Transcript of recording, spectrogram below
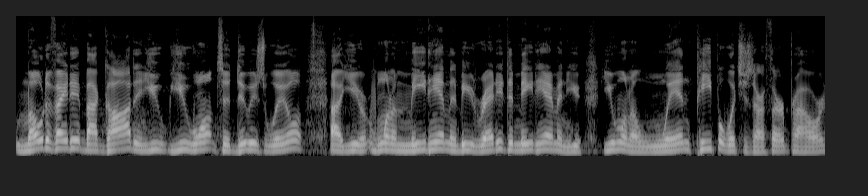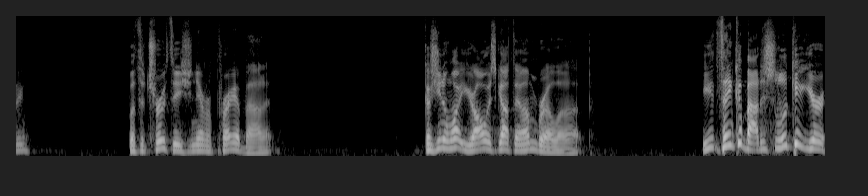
motivated by God and you, you want to do His will. Uh, you want to meet Him and be ready to meet Him and you, you want to win people, which is our third priority. But the truth is, you never pray about it. Because you know what? You always got the umbrella up. You think about it. Just Look at your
